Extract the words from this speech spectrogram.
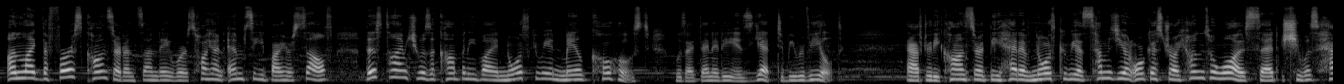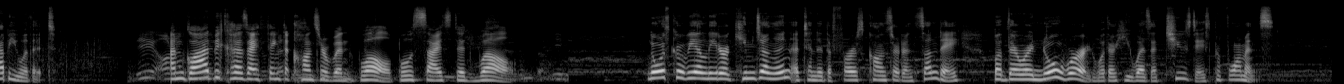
Unlike the first concert on Sunday, where Seohyun emceed by herself, this time she was accompanied by a North Korean male co-host, whose identity is yet to be revealed. After the concert, the head of North Korea's Samjiyon Orchestra, Hyun Song-wol, said she was happy with it. I'm glad because I think the concert went well. Both sides did well. North Korean leader Kim Jong un attended the first concert on Sunday, but there were no word whether he was at Tuesday's performance.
